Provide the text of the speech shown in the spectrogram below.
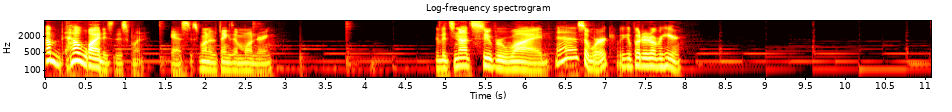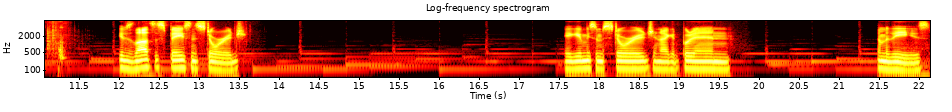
How, how wide is this one? Yes, it's one of the things I'm wondering. If it's not super wide, eh, this'll work. We could put it over here. Gives lots of space and storage. Okay, give me some storage and I could put in some of these.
